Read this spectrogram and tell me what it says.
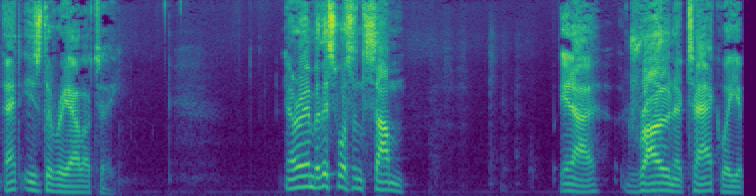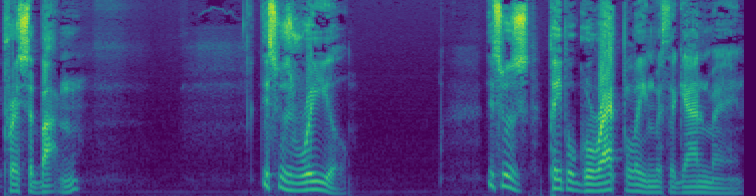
That is the reality. Now remember, this wasn't some, you know, drone attack where you press a button. This was real. This was people grappling with the gunman.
